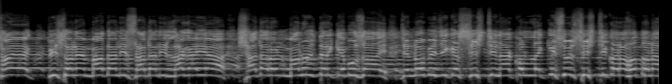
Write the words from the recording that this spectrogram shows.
শায়েক পিছনে মাদানি সাদানি লাগাইয়া সাধারণ মানুষদেরকে বোঝায় যে নবীজিকে সৃষ্টি না করলে কিছু সৃষ্টি করা হতো না।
